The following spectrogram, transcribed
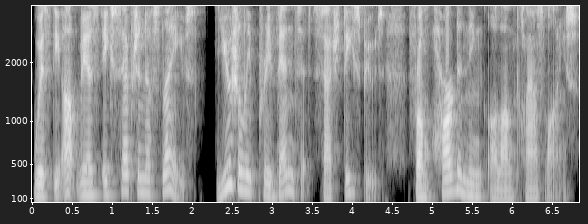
with the obvious exception of slaves, usually prevented such disputes from hardening along class lines.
